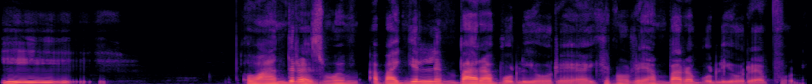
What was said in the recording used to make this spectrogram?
η- ο άντρας μου απάγγελε πάρα πολύ ωραία, είχε ωραία, πάρα πολύ ωραία φωνή.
